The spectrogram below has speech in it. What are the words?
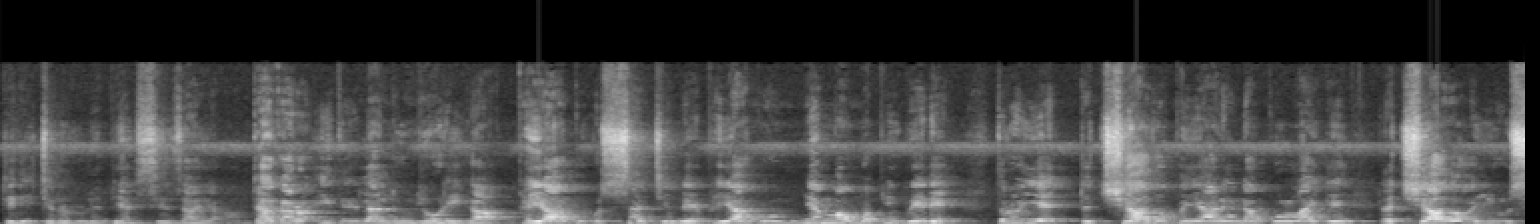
ဒီနေ့ကျွန်တော်တို့လည်းပြန်စဉ်းစားရအောင်ဒါကတော့ဣသရေလလူမျိုးတွေကဖျားကိုဆန့်ကျင်တဲ့ဖျားကိုမျက်မှောက်မပြုတ်ဘဲနဲ့သူတို့ရဲ့တခြားသောဖျားတွေနောက်ကိုလိုက်တယ်တခြားသောအယူအဆ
